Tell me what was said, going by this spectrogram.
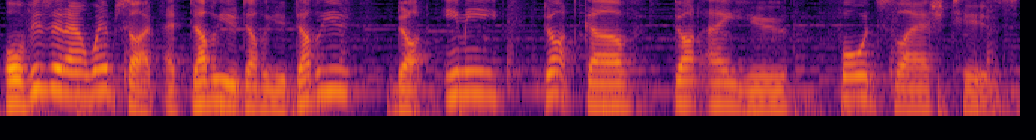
or visit our website at www.immi.gov.au forward slash TIS.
